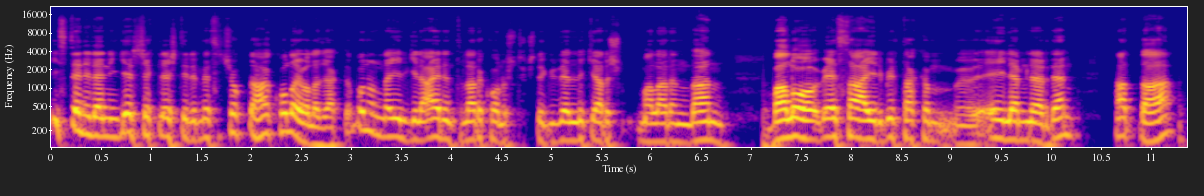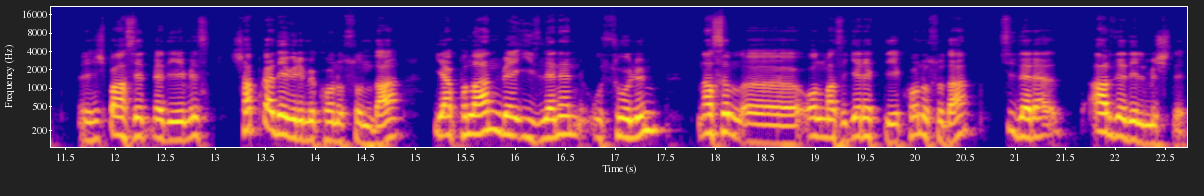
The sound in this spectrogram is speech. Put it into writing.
istenilenin gerçekleştirilmesi çok daha kolay olacaktı. Bununla ilgili ayrıntıları konuştuk. İşte güzellik yarışmalarından, balo vesaire bir takım e, eylemlerden hatta e, hiç bahsetmediğimiz şapka devrimi konusunda yapılan ve izlenen usulün nasıl e, olması gerektiği konusu da sizlere arz edilmişti.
